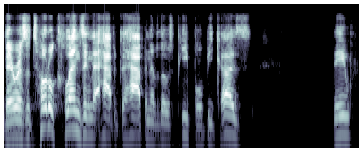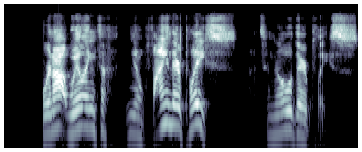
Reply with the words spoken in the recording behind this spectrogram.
there was a total cleansing that happened to happen of those people because they were not willing to, you know, find their place, to know their place,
